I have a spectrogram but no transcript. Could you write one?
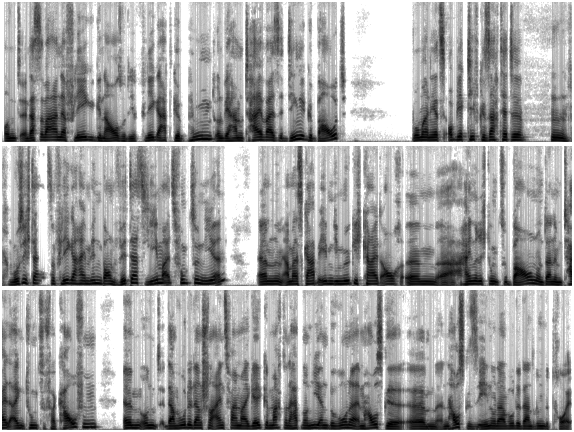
Und äh, das war in der Pflege genauso. Die Pflege hat geboomt und wir haben teilweise Dinge gebaut, wo man jetzt objektiv gesagt hätte, hm, muss ich da jetzt ein Pflegeheim hinbauen? Wird das jemals funktionieren? Ähm, aber es gab eben die Möglichkeit auch ähm, äh, Einrichtungen zu bauen und dann im Teileigentum zu verkaufen. Ähm, und da wurde dann schon ein, zwei Mal Geld gemacht und da hat noch nie ein Bewohner im Haus ge, ähm, ein Haus gesehen oder wurde dann drin betreut.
